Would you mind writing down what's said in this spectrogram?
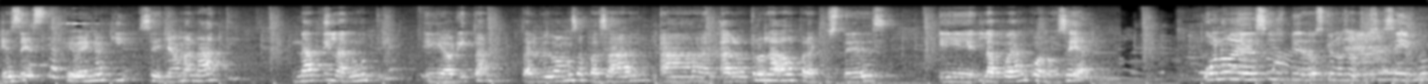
es esta que ven aquí, se llama Nati, Nati la Nutria. Eh, ahorita tal vez vamos a pasar al otro lado para que ustedes eh, la puedan conocer. Uno de esos videos que nosotros hicimos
